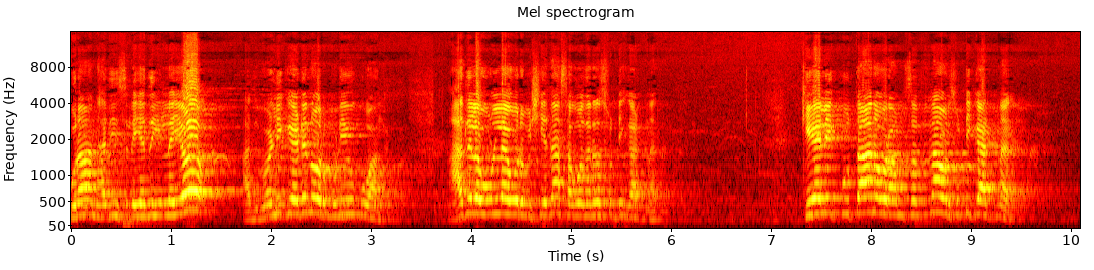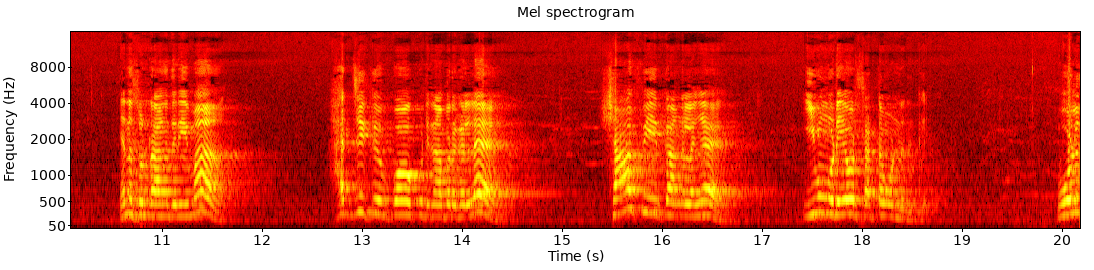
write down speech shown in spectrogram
குரான் ஹதீஸ்ல எது இல்லையோ அது வழிகேடுன்னு ஒரு முடிவுக்கு வாங்க. அதுல உள்ள ஒரு விஷயம் தான் சகோதரர் சுட்டி காட்டினார். கேலி கூத்தான ஒரு அம்சத்தை தான் அவர் சுட்டி காட்டினார். என்ன சொல்றாங்க தெரியுமா? ஹஜ்ஜுக்கு போகக்கூடிய நபர்கள்ல ஷாஃபி இருக்காங்கல்லங்க. இவங்களுடைய ஒரு சட்டம் ஒன்று இருக்கு. ஒழு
